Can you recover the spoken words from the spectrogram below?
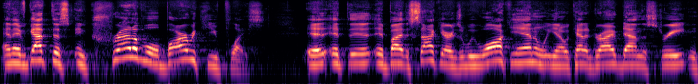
And they've got this incredible barbecue place at the, at, by the stockyards. And we walk in and we, you know, we kind of drive down the street and,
